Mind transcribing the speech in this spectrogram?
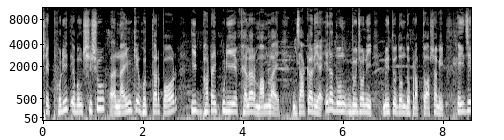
শেখ ফরিদ এবং শিশু নাইমকে হত্যার পর ইট ভাটায় পুড়িয়ে ফেলার মামলায় জাকারিয়া। এরা দুজনই মৃত্যুদণ্ডপ্রাপ্ত আসামি। এই যে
